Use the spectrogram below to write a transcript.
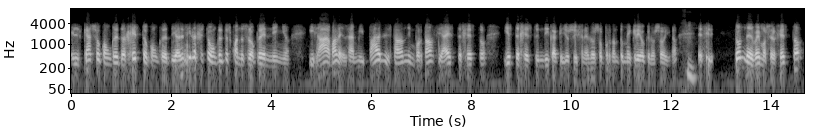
el caso concreto, el gesto concreto. Y al decir el gesto concreto es cuando se lo cree el niño. Y dice, ah, vale, o sea, mi padre le está dando importancia a este gesto y este gesto indica que yo soy generoso, por tanto me creo que lo soy, ¿no? Es decir, ¿dónde vemos el gesto?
